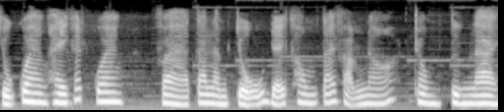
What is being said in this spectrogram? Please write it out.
chủ quan hay khách quan, và ta làm chủ để không tái phạm nó trong tương lai.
